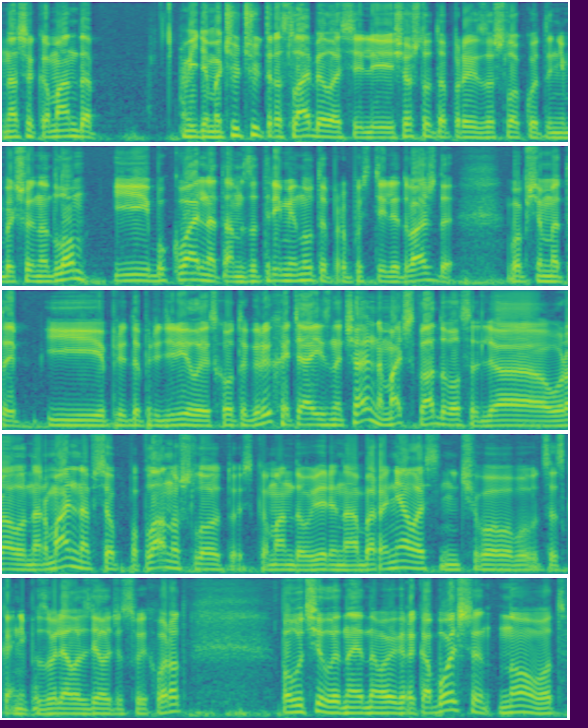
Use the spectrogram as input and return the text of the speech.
наша команда Видимо, чуть-чуть расслабилась или еще что-то произошло, какой-то небольшой надлом, и буквально там за три минуты пропустили дважды. В общем, это и предопределило исход игры, хотя изначально матч складывался для Урала нормально, все по плану шло, то есть команда уверенно оборонялась, ничего ЦСКА не позволяло сделать у своих ворот. Получила на одного игрока больше, но вот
